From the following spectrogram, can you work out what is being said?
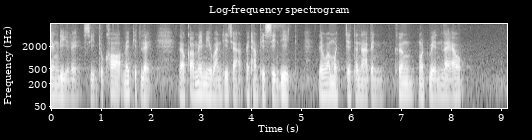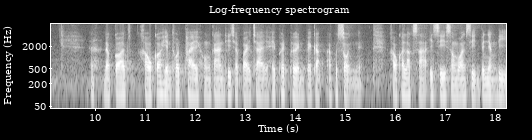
อย่างดีเลย ศีลทุกข้อไม่ผิดเลย แล้วก็ไม่มีวันที่จะไปทำผิดศีลอีก เรียกว่าหมดเจตนาเป็นเครื่องงดเว้นแล้ว แล้วก็เขาก็เห็นโทษภัยของการที่จะปล่อยใจให้เพลิดเพลินไปกับอกุศลเนี่ยเขาก็รักษาอินทรีย์สังวรศีลเป็นอย่างดี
